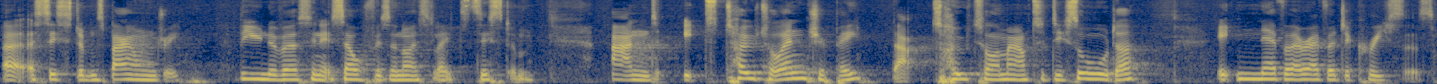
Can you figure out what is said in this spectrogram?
uh, a system's boundary. The universe in itself is an isolated system. And its total entropy, that total amount of disorder, it never ever decreases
